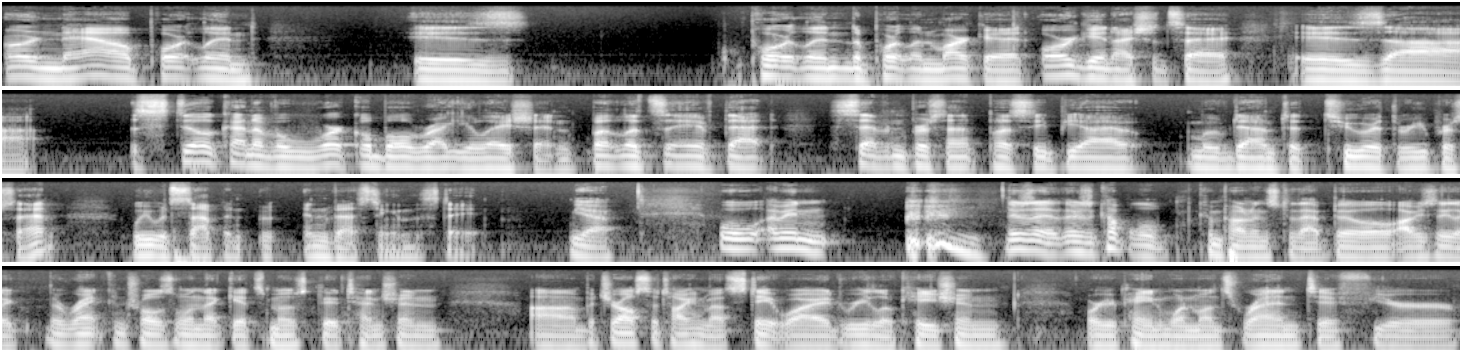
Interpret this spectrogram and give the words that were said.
or now Portland is Portland, the Portland market, Oregon, I should say, is uh, still kind of a workable regulation. But let's say if that 7% plus CPI moved down to 2 or 3%, we would stop in- investing in the state. Yeah. Well, I mean, there's a there's a couple components to that bill. Obviously, like the rent control is the one that gets most of the attention, um, but you're also talking about statewide relocation, where you're paying one month's rent if you're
